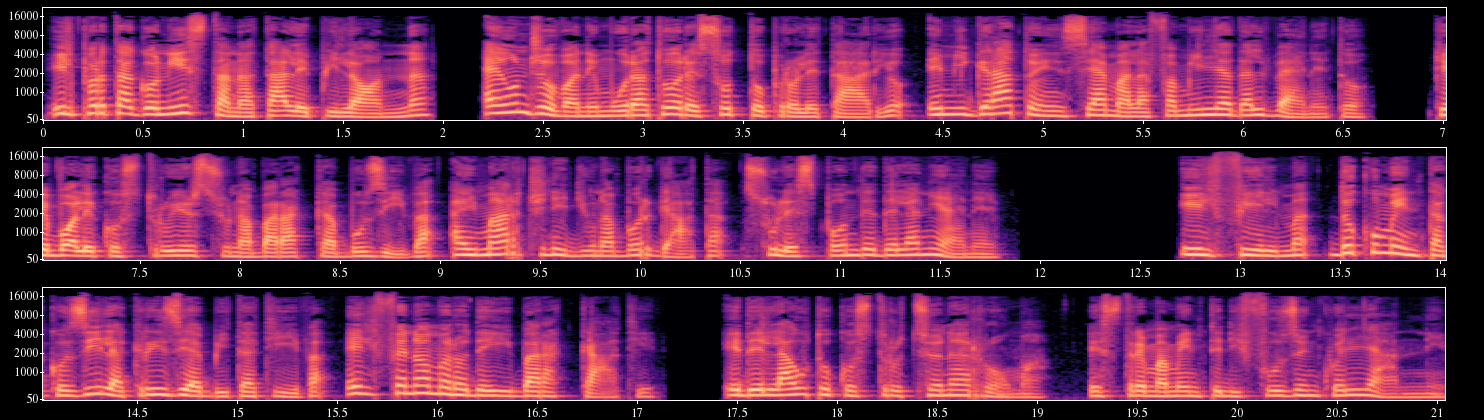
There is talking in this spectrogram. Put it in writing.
Il protagonista Natale Pilon è un giovane muratore sottoproletario emigrato insieme alla famiglia dal Veneto, che vuole costruirsi una baracca abusiva ai margini di una borgata sulle sponde dell'Aniene. Il film documenta così la crisi abitativa e il fenomeno dei baraccati e dell'autocostruzione a Roma, estremamente diffuso in quegli anni.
